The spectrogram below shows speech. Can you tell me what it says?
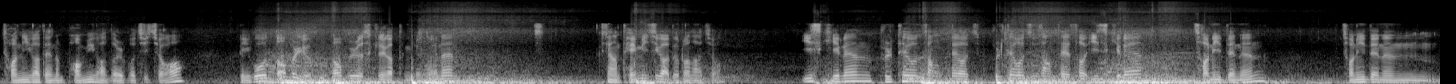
전이가 되는 범위가 넓어지죠. 그리고 W W 스킬 같은 경우에는 그냥 데미지가 늘어나죠. 이 스킬은 불태운 상태 불태워진 상태에서 이 스킬은 전이 되는 전이 되는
